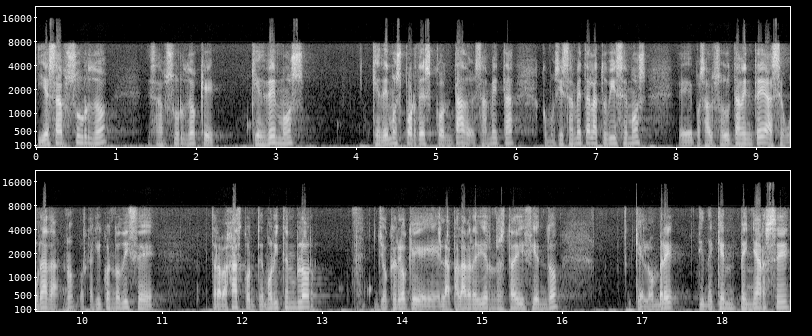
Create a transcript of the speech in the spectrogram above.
Y es absurdo, es absurdo que quedemos que demos por descontado esa meta, como si esa meta la tuviésemos eh, pues absolutamente asegurada, ¿no? Porque aquí cuando dice trabajad con temor y temblor, yo creo que la palabra de Dios nos está diciendo que el hombre tiene que empeñarse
